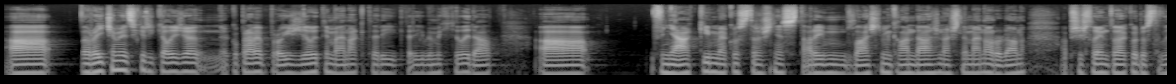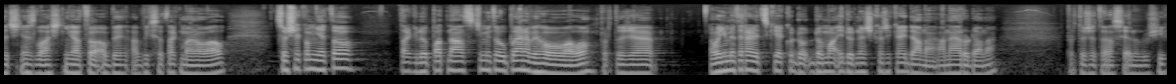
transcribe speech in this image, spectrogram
a rodiče mi vždycky říkali, že jako právě projížděli ty jména, který, který by mi chtěli dát a v nějakým jako strašně starým zvláštním kalendáři našli jméno Rodan a přišlo jim to jako dostatečně zvláštní na to, aby, abych se tak jmenoval. Což jako mě to tak do 15 mi to úplně nevyhovovalo, protože oni mi teda vždycky jako do, doma i do dneška říkají Dané a ne Rodane, protože to je asi jednodušší,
